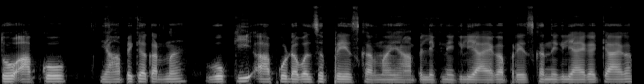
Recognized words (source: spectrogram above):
तो आपको यहाँ पे क्या करना है, वो की आपको डबल से प्रेस करना है, यहाँ पे लिखने के लिए आएगा, प्रेस करने के लिए आएगा, क्या आएगा?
